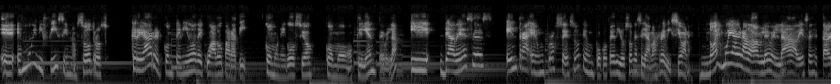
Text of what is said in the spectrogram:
eh, es muy difícil nosotros crear el contenido adecuado para ti como negocio, como cliente, ¿verdad? Y de a veces entra en un proceso que es un poco tedioso que se llama revisiones. No es muy agradable, ¿verdad? A veces estar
